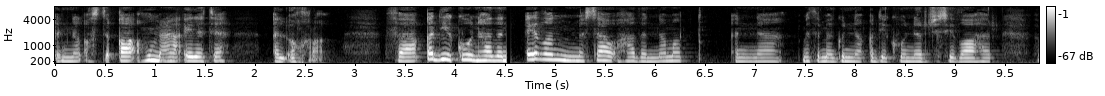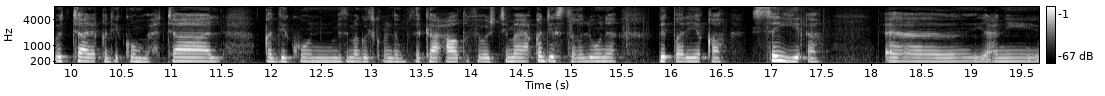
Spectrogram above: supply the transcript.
أن الأصدقاء هم عائلته الأخرى. فقد يكون هذا أيضا من مساوئ هذا النمط أن مثل ما قلنا قد يكون نرجسي ظاهر وبالتالي قد يكون محتال قد يكون مثل ما قلت لكم عندهم ذكاء عاطفي واجتماعي قد يستغلونه بطريقة سيئة. آه يعني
